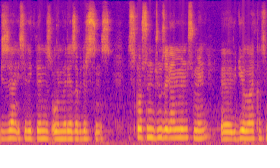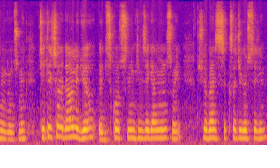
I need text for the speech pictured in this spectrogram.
bizden istedikleriniz oyunları yazabilirsiniz. Discord sunucumuza gelmeyi unutmayın. E, videoya like atmayı da unutmayın. Çekilişlerle devam ediyor. E, Discord linkimize gelmeyi unutmayın. Şöyle ben size kısaca göstereyim.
